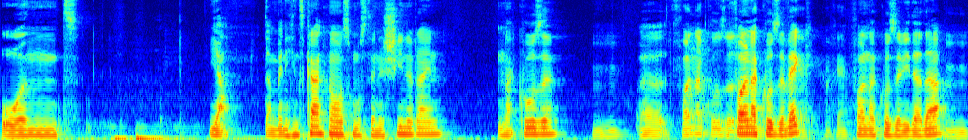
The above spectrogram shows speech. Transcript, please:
und ja, dann bin ich ins Krankenhaus, musste eine Schiene rein, Narkose, Mhm. äh, Vollnarkose? Vollnarkose weg. Okay. okay. Vollnarkose wieder da Mhm.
